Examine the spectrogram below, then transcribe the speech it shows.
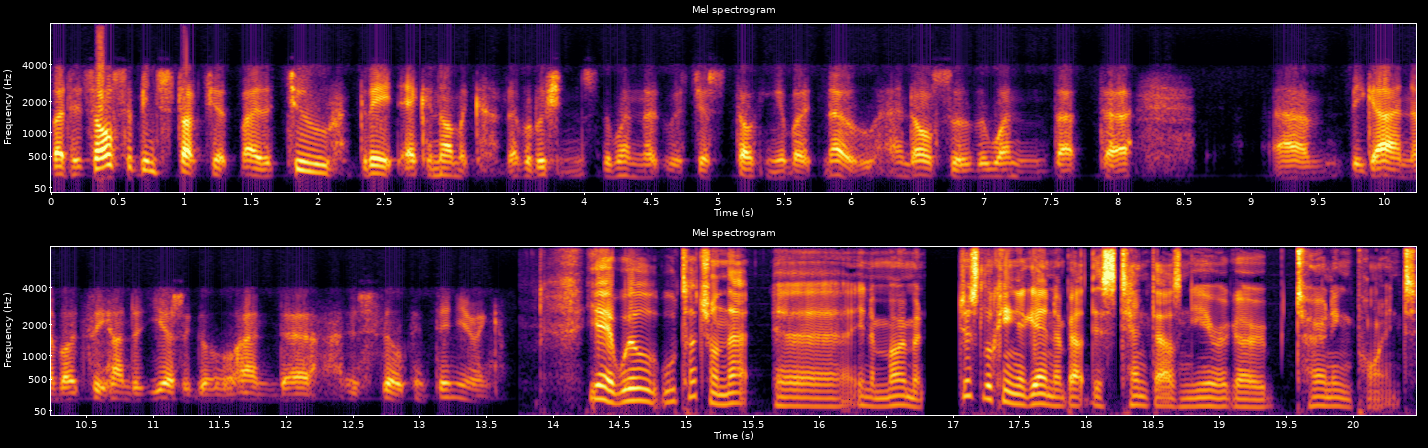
But it's also been structured by the two great economic revolutions, the one that we're just talking about now, and also the one that uh, um, began about 300 years ago and uh, is still continuing. Yeah, we'll we'll touch on that uh, in a moment. Just looking again about this 10,000 year ago turning point,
